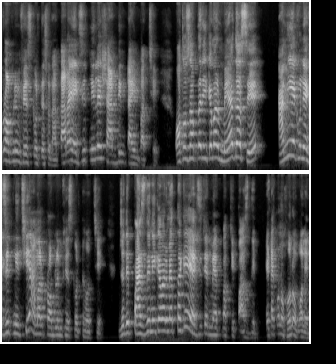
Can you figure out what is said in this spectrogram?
প্রবলেম ফেস করতেছে না। তারা এক্সিট নিলে ষাট দিন টাইম পাচ্ছে। অথচ আপনার ইকামার মেয়াদ আছে, আমি এখন এক্সিট নিচ্ছি, আমার প্রবলেম ফেস করতে হচ্ছে। যদি পাঁচ দিন ইকামার মেয়াদ থাকে এক্সিটের মেয়াদ পাচ্ছি পাঁচ দিন। এটা কোনো হলো বলেন?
